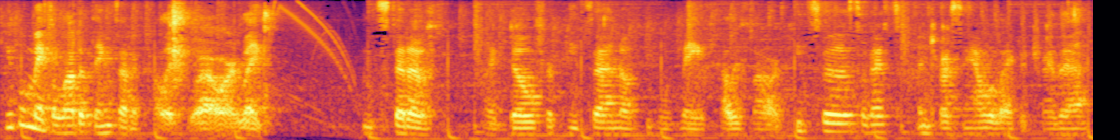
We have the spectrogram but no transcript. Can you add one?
people make a lot of things out of cauliflower. Like instead of like dough for pizza, I know people make cauliflower pizza. So that's interesting. I would like to try that.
